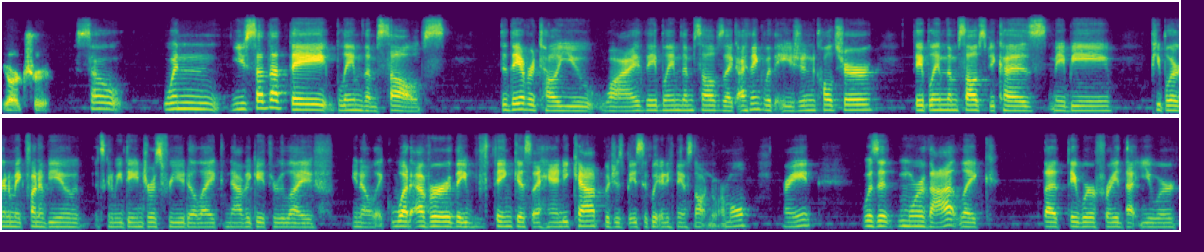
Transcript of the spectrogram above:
your truth. So, when you said that they blame themselves, did they ever tell you why they blame themselves? Like, I think with Asian culture, they blame themselves because maybe people are going to make fun of you. It's going to be dangerous for you to like navigate through life, you know, like whatever they think is a handicap, which is basically anything that's not normal, right? Was it more of that, like that they were afraid that you were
